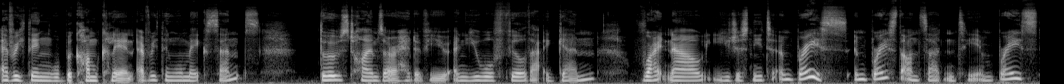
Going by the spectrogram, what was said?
everything will become clear and everything will make sense those times are ahead of you and you will feel that again. Right now you just need to embrace embrace the uncertainty embrace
